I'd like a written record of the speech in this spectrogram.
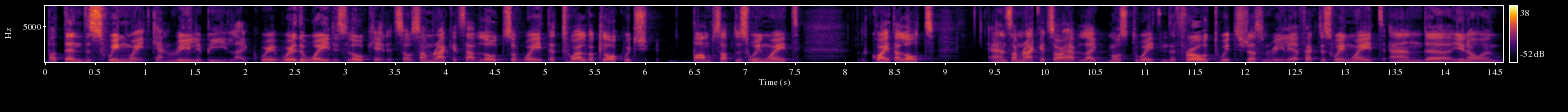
but then the swing weight can really be like where, where the weight is located. So some rackets have loads of weight at 12 o'clock, which bumps up the swing weight quite a lot. And some rackets are have like most weight in the throat, which doesn't really affect the swing weight, and uh, you know, and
